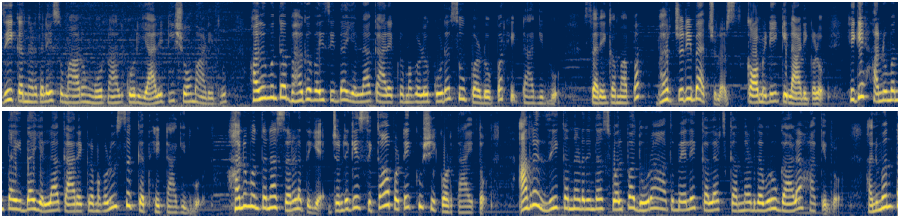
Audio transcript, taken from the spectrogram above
ಜಿ ಕನ್ನಡದಲ್ಲಿ ಸುಮಾರು ಮೂರ್ನಾಲ್ಕು ರಿಯಾಲಿಟಿ ಶೋ ಮಾಡಿದ್ರು. ಹನುಮಂತ ಭಾಗವಹಿಸಿದ್ದ ಎಲ್ಲ ಕಾರ್ಯಕ್ರಮಗಳು ಕೂಡ ಸೂಪರ್ ಡೂಪರ್ ಹಿಟ್ ಆಗಿದ್ವು. ಸರಿಗಮಪ, ಭರ್ಜರಿ ಬ್ಯಾಚುಲರ್ಸ್, ಕಾಮಿಡಿ ಕಿಲಾಡಿಗಳು, ಹೀಗೆ ಹನುಮಂತ ಇದ್ದ ಎಲ್ಲ ಕಾರ್ಯಕ್ರಮಗಳು ಸಖತ್ ಹಿಟ್ ಆಗಿದ್ವು. ಹನುಮಂತನ ಸರಳತೆಗೆ ಜನರಿಗೆ ಸಿಕ್ಕಾಪಟ್ಟೆ ಖುಷಿ ಕೊಡ್ತಾ ಇತ್ತು. ಆದರೆ ಝೀ ಕನ್ನಡದಿಂದ ಸ್ವಲ್ಪ ದೂರ ಆದ ಮೇಲೆ ಕಲರ್ಸ್ ಕನ್ನಡದವರು ಗಾಳ ಹಾಕಿದ್ರು. ಹನುಮಂತ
